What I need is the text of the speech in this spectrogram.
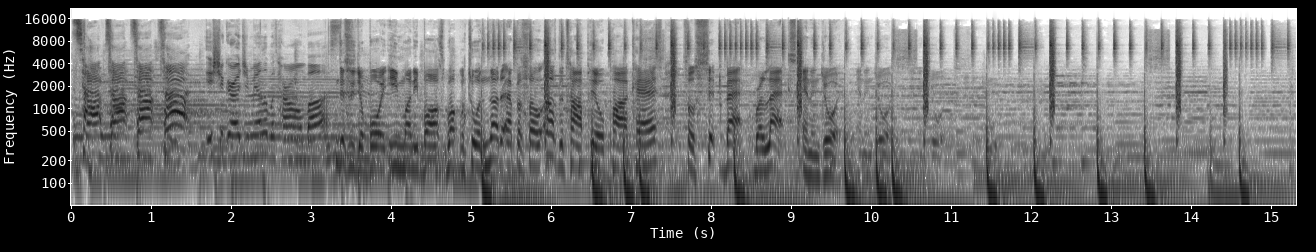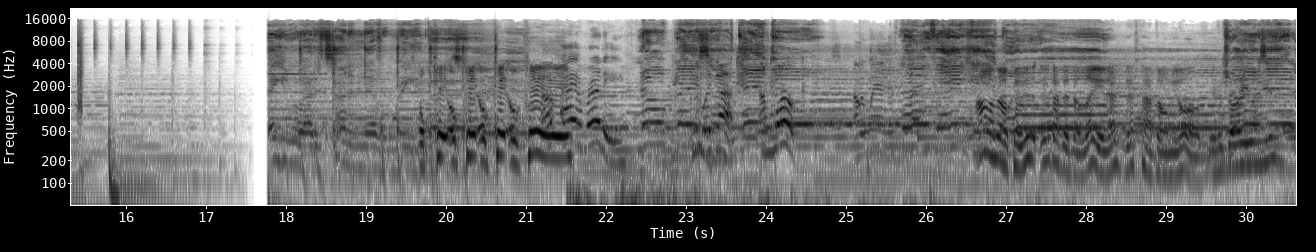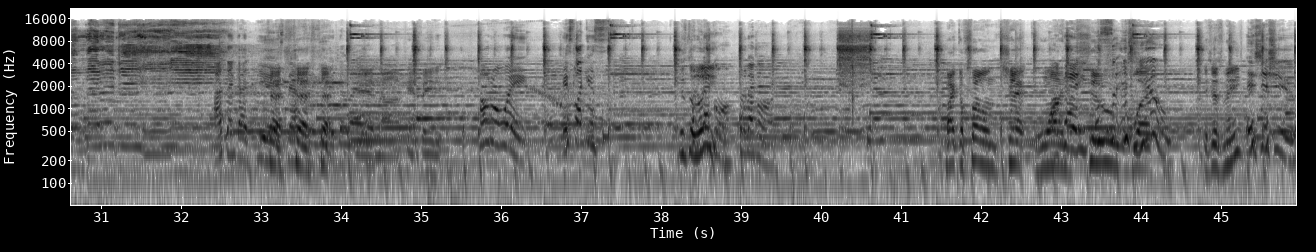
Top, top, top, top. It's your girl Jamila with her own boss. This is your boy E Money Boss. Welcome to another episode of the Top Hill Podcast. So sit back, relax, and enjoy. And enjoy. Enjoy. Okay, okay, okay, okay. Okay, I'm ready. You wake up. I'm woke. Are we wearing this? I don't know, cause it's got the delay. That's that's kind of throwing me off. Is it delayed on here? I think I did. It's Test, test, test. Yeah, nah, I can't fade it. Hold on, wait. It's like it's. It's Put it back on. Put it back on. Microphone check one, okay, two. it's, it's what? you. It's just me. It's just you.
